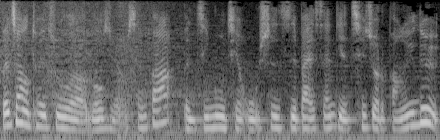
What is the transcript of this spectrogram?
本场推出了 Loser 先发，本季目前五胜四败，三点七九的防御率。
